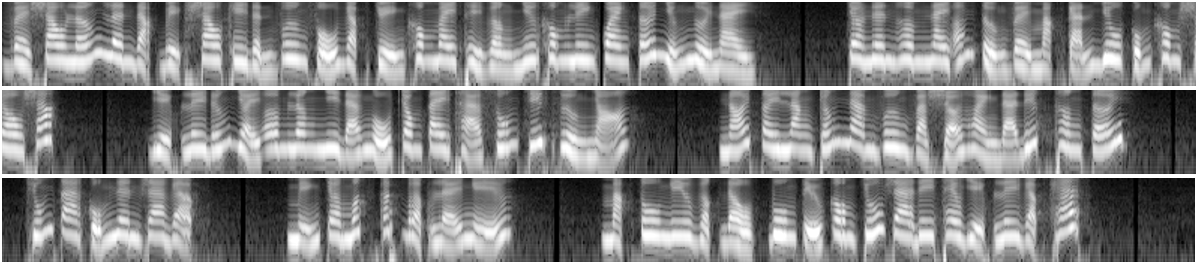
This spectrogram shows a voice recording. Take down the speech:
Về sau lớn lên đặc biệt sau khi định vương phủ gặp chuyện không may thì gần như không liên quan tới những người này. Cho nên hôm nay ấn tượng về mặt cảnh du cũng không sâu sắc. Diệp Ly đứng dậy ôm Lân Nhi đã ngủ trong tay thả xuống chiếc giường nhỏ. Nói Tây Lăng Trấn Nam Vương và Sở Hoàng đã điếc thân tới. Chúng ta cũng nên ra gặp. Miễn cho mất cấp bậc lễ nghĩa. Mặt tu nghiêu gật đầu, buông tiểu công chúa ra đi theo Diệp Ly gặp khách.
